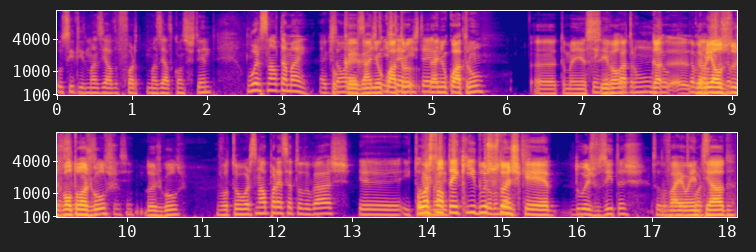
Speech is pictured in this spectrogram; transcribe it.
o City demasiado forte, demasiado consistente. O Arsenal também. A questão Porque é é- 4 é- ganham 4-1. uh, também é Sim, acessível. 4-1, Ga- jogo- uh, Gabriel Gabriel Jesus apareceu, voltou aos sim, golos. sim, sim. Dois golos. Voltou. O Arsenal parece a todo o gás. eh, e todo O Arsenal mérito- tem aqui duas questões, que é duas visitas. Todo vai ao Enteado,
